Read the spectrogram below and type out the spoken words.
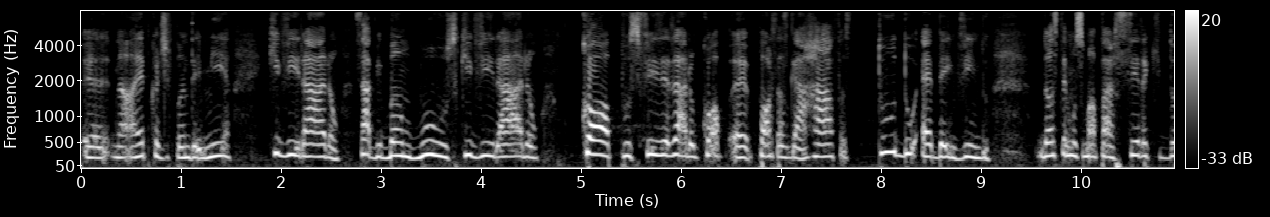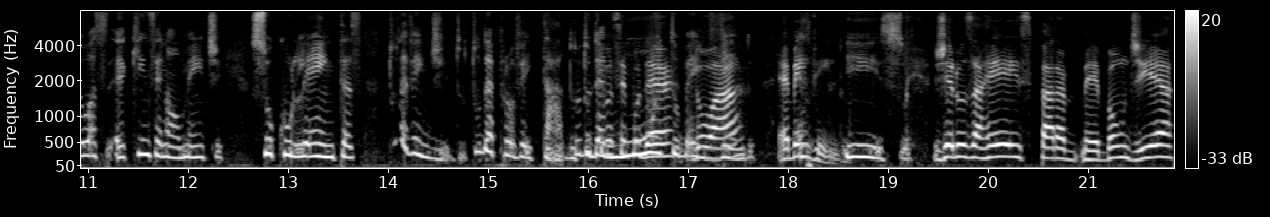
eh, na época de pandemia, que viraram, sabe, bambus, que viraram copos, viraram cop- eh, portas-garrafas. Tudo é bem-vindo. Nós temos uma parceira que doa eh, quinzenalmente suculentas. Tudo é vendido, tudo é aproveitado, Tudo tudo, é muito bem-vindo. é bem-vindo. Isso. Jerusa Reis, para, eh, bom dia.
